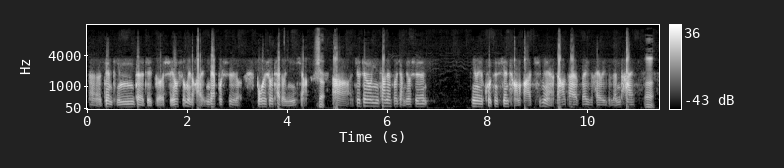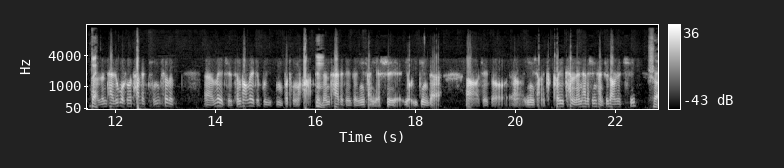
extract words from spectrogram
呃电瓶的这个使用寿命的话，应该不是不会受太多影响，是啊，就正如您刚才所讲，就是。因为库存时间长的话，漆面，然后再再一个还有一个轮胎，嗯，对，轮胎如果说它的停车的，呃位置存放位置不嗯不同的话，对轮胎的这个影响也是有一定的，啊这个呃影响，可以看轮胎的生产制造日期。是，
